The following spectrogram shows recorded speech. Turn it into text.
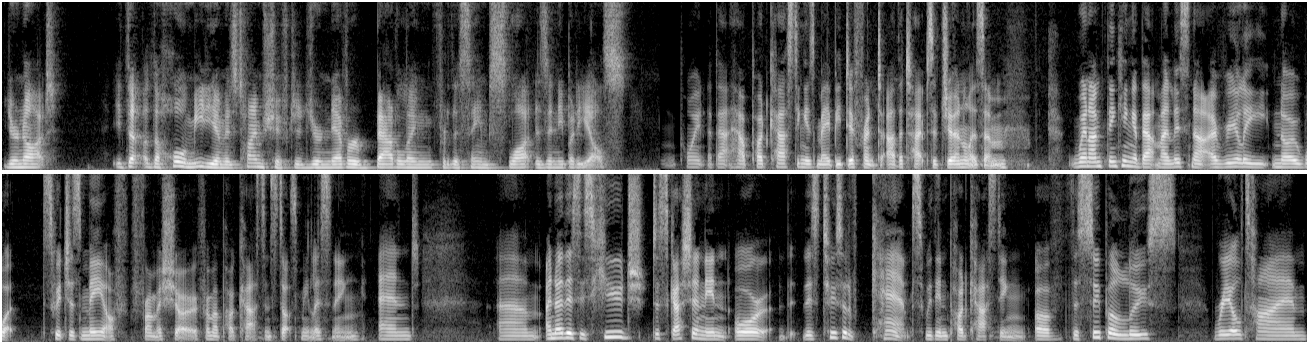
you're not, the, the whole medium is time shifted. You're never battling for the same slot as anybody else. point about how podcasting is maybe different to other types of journalism. When I'm thinking about my listener, I really know what switches me off from a show, from a podcast, and stops me listening. And um, I know there's this huge discussion in, or there's two sort of camps within podcasting of the super loose, real time,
